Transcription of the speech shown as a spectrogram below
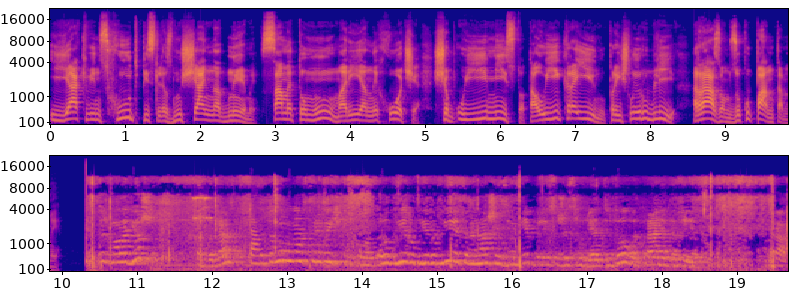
і як він схуд після знущань над ними. Саме тому Марія не хоче, щоб у її місто та у її країну прийшли рублі разом з окупантами. Вы же молодежь, как бы, да? Да. Потому у нас привычка, что вот рубли, рубли, рубли, это на нашей земле были всю жизнь рубли, от дедов, от прадедов лет. Раз.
